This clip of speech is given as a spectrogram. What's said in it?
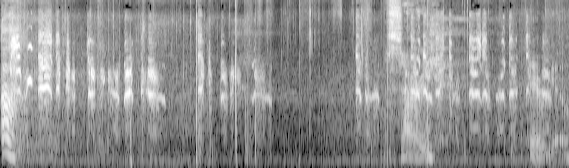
Ah. Sorry. There we go.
